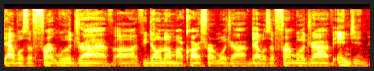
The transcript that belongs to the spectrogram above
that was a front wheel drive. Uh, if you don't know my car's front wheel drive, that was a front wheel drive engine.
